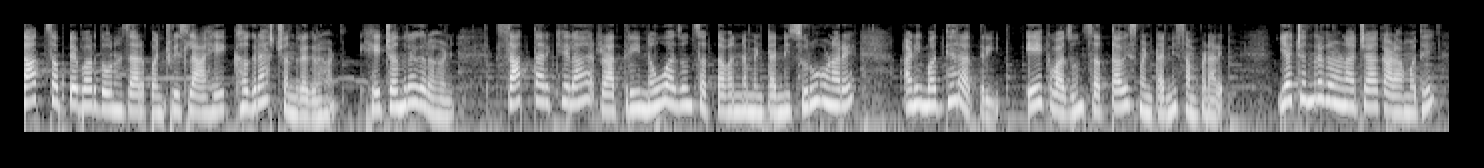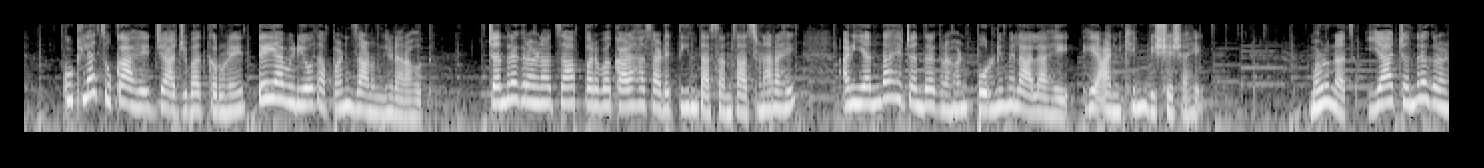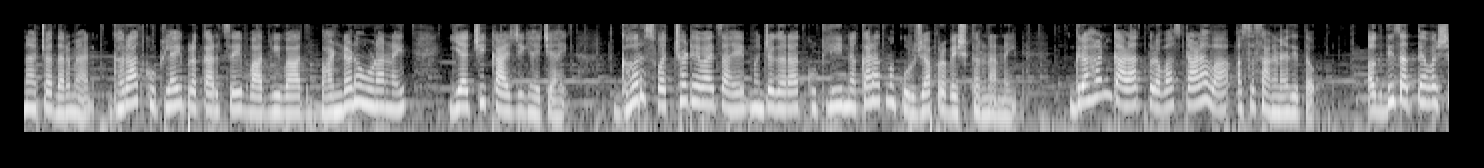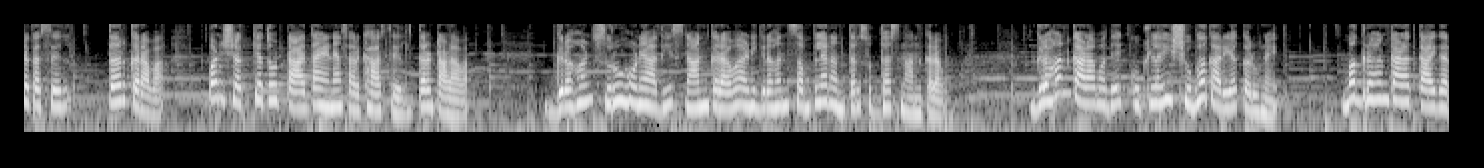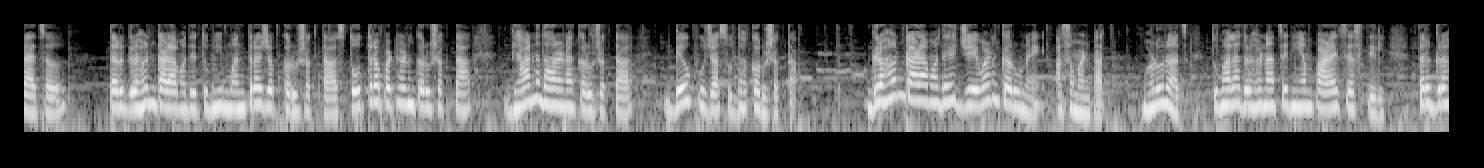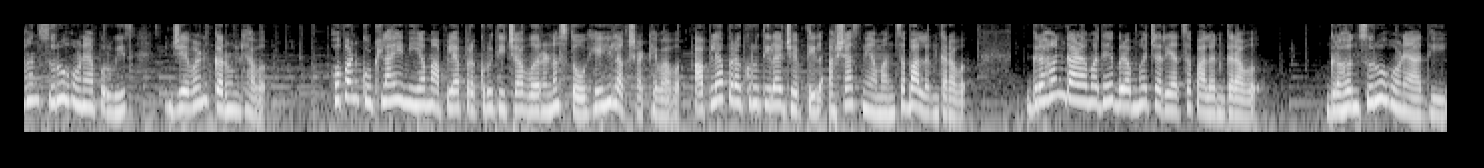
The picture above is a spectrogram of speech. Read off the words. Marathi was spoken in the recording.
सात सप्टेंबर दोन हजार पंचवीसला आहे खग्रास चंद्रग्रहण. हे चंद्रग्रहण सात तारखेला रात्री नऊ वाजून सत्तावन्न मिनिटांनी सुरू होणार आहे आणि मध्यरात्री एक वाजून सत्तावीस मिनिटांनी संपणार. आहे या चंद्रग्रहणाच्या काळामध्ये कुठल्या चुका आहेत ज्या अजिबात करू नये ते या व्हिडिओत आपण जाणून घेणार आहोत. चंद्रग्रहणाचा पर्वकाळ हा साडेतीन तासांचा असणार आहे आणि यंदा हे चंद्रग्रहण पौर्णिमेला आलं आहे हे आणखीन विशेष आहे. म्हणूनच या चंद्रग्रहणाच्या दरम्यान घरात कुठल्याही प्रकारचे वादविवाद भांडणं होणार नाहीत याची काळजी घ्यायची आहे. घर स्वच्छ ठेवायचं आहे म्हणजे घरात कुठलीही नकारात्मक ऊर्जा प्रवेश करणार नाही. ग्रहण काळात प्रवास टाळावा असं सांगण्यात येतं. अगदीच अत्यावश्यक असेल तर करावा पण शक्यतो टाळता येण्यासारखा असेल तर टाळावा. ग्रहण सुरू होण्याआधी स्नान करावं आणि ग्रहण संपल्यानंतर सुद्धा स्नान करावं. ग्रहण काळामध्ये कुठलंही शुभ कार्य करू नये. मग ग्रहण काळात काय करायचं? तर ग्रहण काळामध्ये तुम्ही मंत्रजप करू शकता स्तोत्रपठण करू शकता ध्यानधारणा करू शकता देवपूजा सुद्धा करू शकता. ग्रहण काळामध्ये जेवण करू नये असं म्हणतात. म्हणूनच तुम्हाला ग्रहणाचे नियम पाळायचे असतील तर ग्रहण सुरू होण्यापूर्वीच जेवण करून घ्यावं. हो पण कुठलाही नियम आपल्या प्रकृतीच्या वर नसतो हेही लक्षात ठेवावं. आपल्या प्रकृतीला झेपतील अशाच नियमांचं पालन करावं. ग्रहण काळामध्ये ब्रह्मचर्याचं पालन करावं. ग्रहण सुरू होण्याआधी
